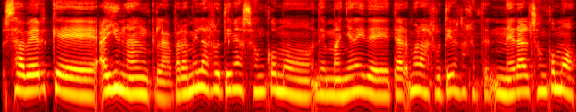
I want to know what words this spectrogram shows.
saber que hay un ancla. Para mí las rutinas son como de mañana y de tarde, bueno, las rutinas en general son como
